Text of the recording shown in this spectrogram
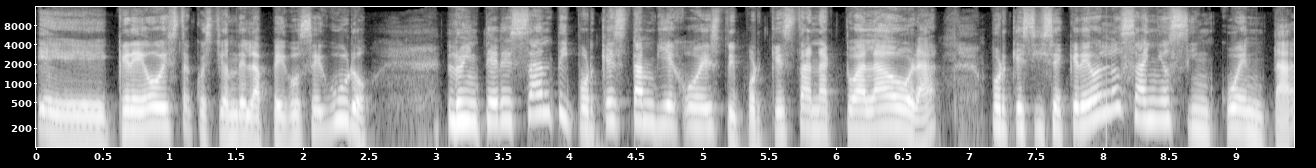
eh, creó esta cuestión del apego seguro. Lo interesante y por qué es tan viejo esto y por qué es tan actual ahora, porque si se creó en los años 50,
